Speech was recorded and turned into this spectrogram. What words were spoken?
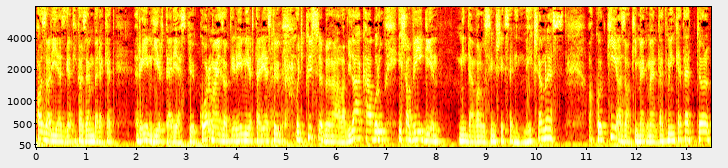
azzal ijeszgetik az embereket, rémhírterjesztők, kormányzati rémhírterjesztők, hogy küszöbön áll a világháború, és a végén minden valószínűség szerint mégsem lesz, akkor ki az, aki megmentett minket ettől?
